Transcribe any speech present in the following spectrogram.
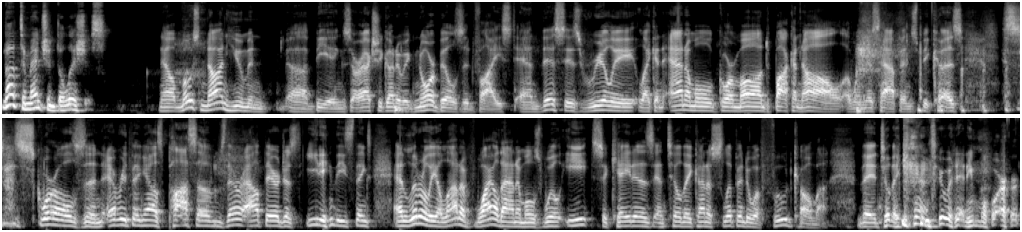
not to mention delicious. Now, most non human uh, beings are actually going to ignore Bill's advice, and this is really like an animal gourmand bacchanal when this happens because squirrels and everything else, possums, they're out there just eating these things. And literally, a lot of wild animals will eat cicadas until they kind of slip into a food coma, they, until they can't do it anymore.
